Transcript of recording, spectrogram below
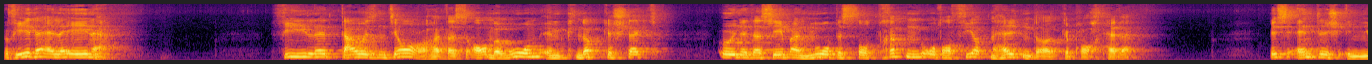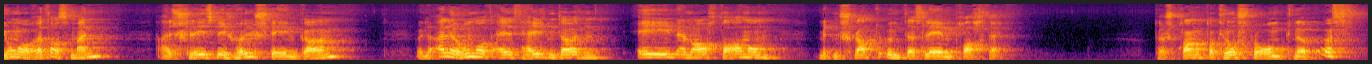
Auf jede Elle eine. Viele tausend Jahre hat das arme Wurm im Knopf gesteckt, ohne dass jemand nur bis zur dritten oder vierten Heldentat gebracht hätte. Bis endlich ein junger Rittersmann aus Schleswig-Holstein kam und alle 111 Heldentaten, eine nach der anderen, mit dem Schwert um das Leben brachte. Da sprang der Kirchturmknopf auf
